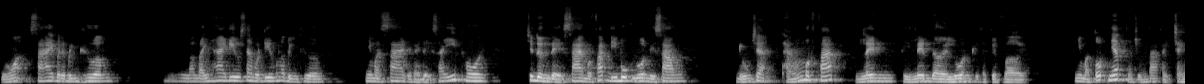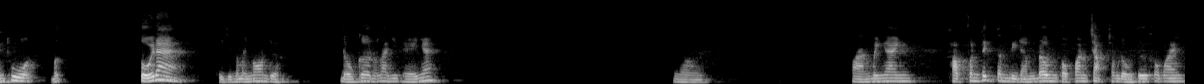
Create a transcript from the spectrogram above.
Đúng không ạ? Sai là bình thường nó đánh hai điêu sai một điêu cũng là bình thường. Nhưng mà sai thì phải để sai ít thôi. Chứ đừng để sai một phát đi bụng luôn thì xong. Đúng chưa thắng một phát lên thì lên đời luôn thì là tuyệt vời. Nhưng mà tốt nhất là chúng ta phải tránh thua mức tối đa thì chúng ta mới ngon được. Đầu cơ nó là như thế nhé rồi. Hoàng Minh Anh, học phân tích tâm lý đám đông có quan trọng trong đầu tư không anh?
